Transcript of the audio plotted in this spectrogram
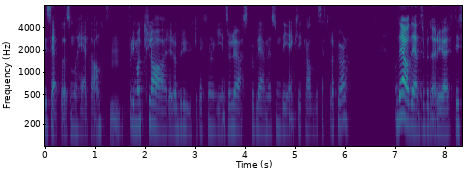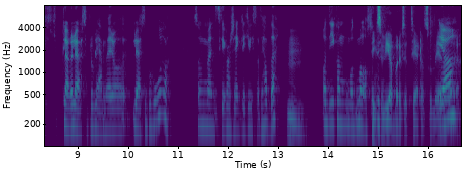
de ser på det som noe helt annet. Mm. Fordi man klarer å bruke teknologien til å løse problemer som de egentlig ikke hadde sett fra før. Da. Og det er jo det entreprenører gjør. De klarer å løse problemer og løse behov da, som mennesker kanskje egentlig ikke visste at de hadde. Mm. Og de kan, må man også Ting som vi har bare akseptert at sånn er det Ja, bare.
